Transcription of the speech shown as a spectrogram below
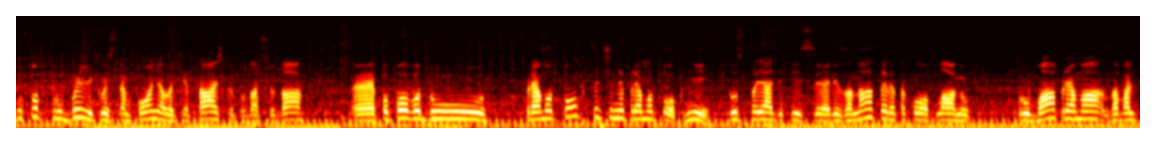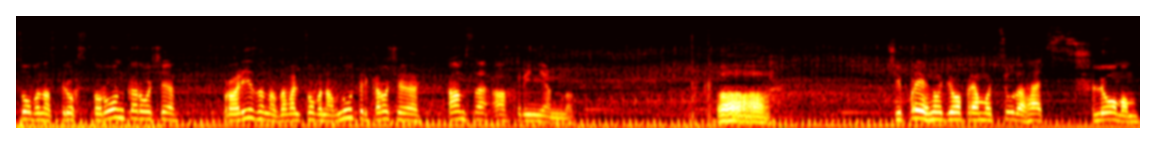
кусок труби якось там поняли, китайську, туди-сюди. Е, по поводу прямоток це чи не прямоток? Ні. Тут стоять якісь е, резонатори такого плану. Труба пряма, завальцована з трьох сторон, коротше, прорізана, завальцована внутрь. Коротше, там все охрененно. Чи пригнуть його прямо отсюди, геть з шльомом.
